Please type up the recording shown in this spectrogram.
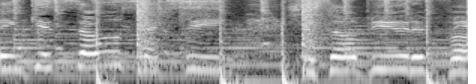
Think it's so sexy. She's so beautiful,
